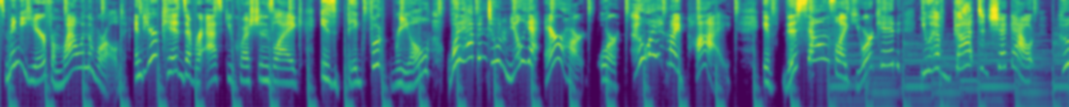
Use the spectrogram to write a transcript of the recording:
Grown-ups, Mindy here from Wow in the World. And do your kids ever ask you questions like, is Bigfoot real? What happened to Amelia Earhart? Or who ate my pie? If this sounds like your kid, you have got to check out Who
